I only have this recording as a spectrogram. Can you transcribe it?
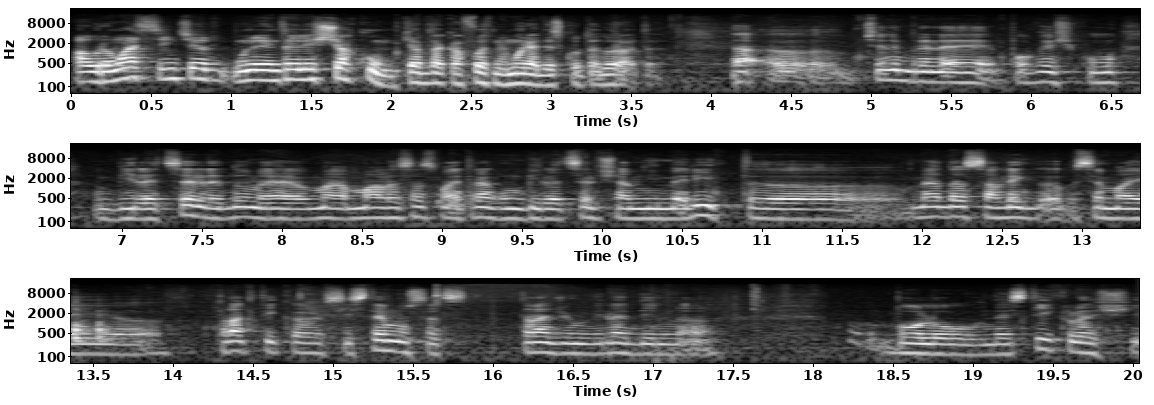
au rămas, sincer, unele dintre ele și acum, chiar dacă a fost memoria de scurtă durată. Da, uh, celebrele povești cu bilețele, domne, m-a, m-a lăsat să mai trag un bilețel și am nimerit, uh, mi-a dat să aleg, uh, se mai uh, practică sistemul să-ți tragi un bilet din uh, bolul de sticlă și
